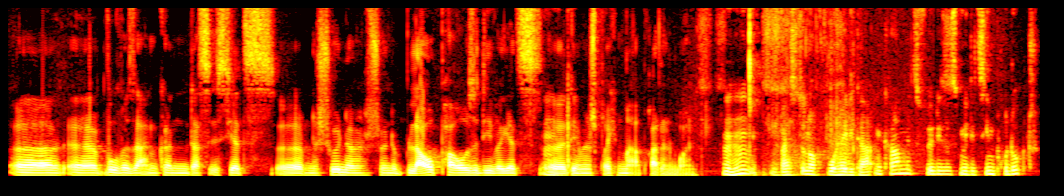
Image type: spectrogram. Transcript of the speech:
äh, äh, wo wir sagen können, das ist jetzt äh, eine schöne, schöne Blaupause, die wir jetzt äh, mhm. dementsprechend mal abradeln wollen. Mhm. Weißt du noch, woher die Daten kamen jetzt für dieses Medizinprodukt?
